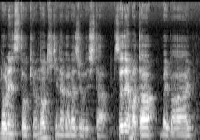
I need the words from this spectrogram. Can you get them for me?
ローレンス東京の聞きながらラジオでした。それではまた。バイバイ。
